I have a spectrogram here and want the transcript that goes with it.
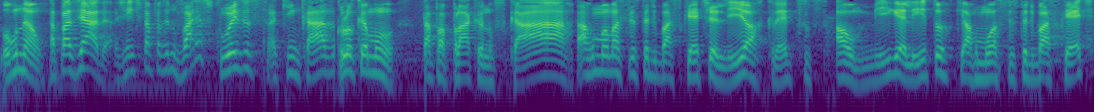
ou não. Rapaziada, a gente tá fazendo várias coisas aqui em casa. Colocamos tapa-placa nos carros, arrumamos uma cesta de basquete ali, ó. Créditos ao Miguelito, que arrumou a cesta de basquete.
